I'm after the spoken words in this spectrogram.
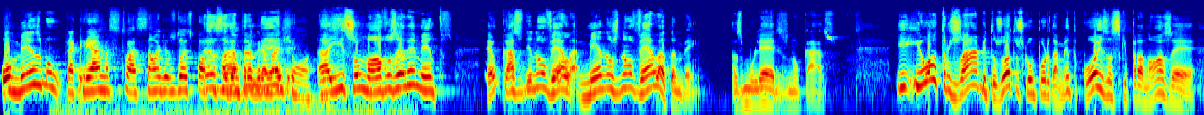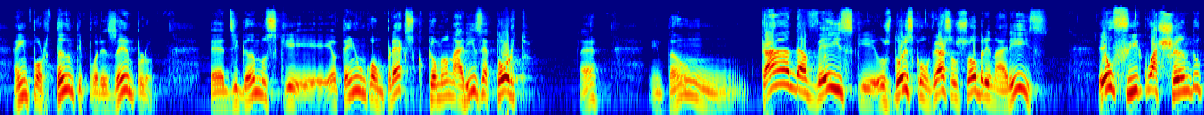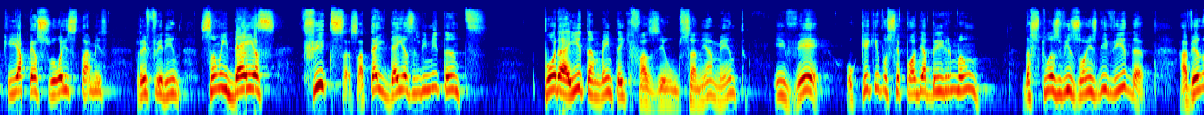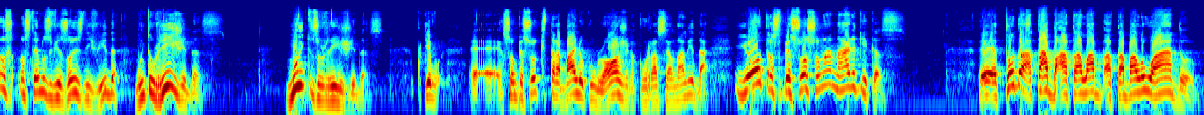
Ou mesmo. Para criar uma situação onde os dois possam Exatamente. fazer um programa juntos. Aí são novos elementos. É o caso de novela, menos novela também, as mulheres no caso. E, e outros hábitos, outros comportamentos, coisas que para nós é, é importante, por exemplo, é, digamos que eu tenho um complexo que o meu nariz é torto. Né? Então, cada vez que os dois conversam sobre nariz, eu fico achando que a pessoa está me referindo. São ideias fixas, até ideias limitantes. Por aí também tem que fazer um saneamento e ver o que, que você pode abrir mão das tuas visões de vida. Às vezes nós, nós temos visões de vida muito rígidas, muito rígidas, porque é, é, são pessoas que trabalham com lógica, com racionalidade. E outras pessoas são anárquicas, é, todo atabaluado.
